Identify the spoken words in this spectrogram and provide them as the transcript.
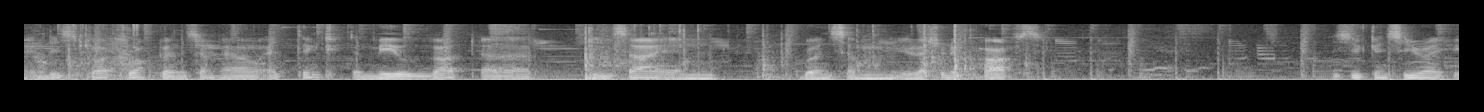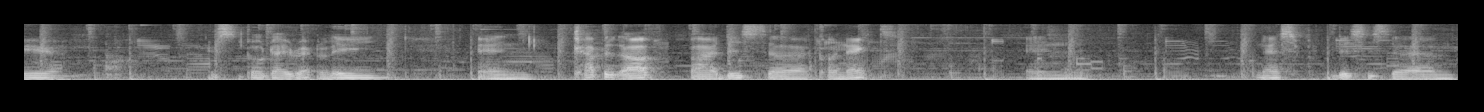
And this got broken somehow. I think the mill got uh, inside and burned some electronic parts. As you can see right here just go directly and cap it up by this uh, connect. And next this is a um,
